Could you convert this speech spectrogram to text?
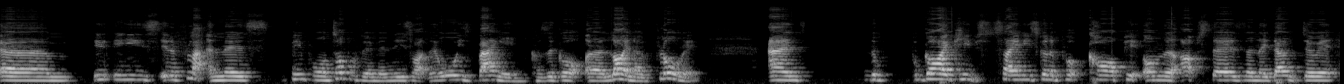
um, he's in a flat and there's people on top of him and he's like, they're always banging because they've got uh, lino flooring. And the guy keeps saying he's going to put carpet on the upstairs and they don't do it.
